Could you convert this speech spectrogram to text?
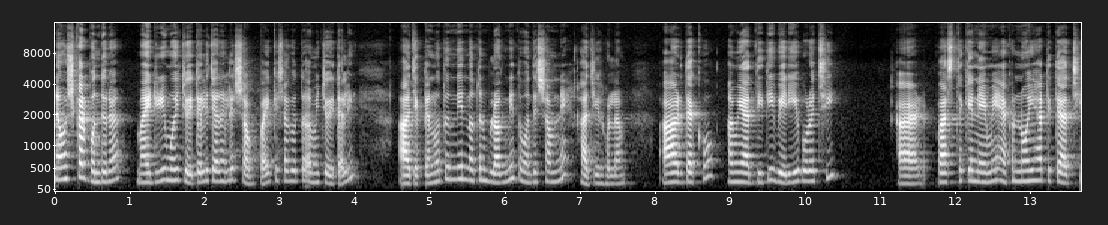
নমস্কার বন্ধুরা মাই ড্রিম ওই চৈতালি চ্যানেলের সবাইকে স্বাগত, আমি চৈতালি। আজ একটা নতুন দিন, নতুন ব্লগ নিয়ে তোমাদের সামনে হাজির হলাম। আর দেখো, আমি আর দিদি বেরিয়ে পড়েছি, আর বাস থেকে নেমে এখন নৈহাটিতে আছি।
